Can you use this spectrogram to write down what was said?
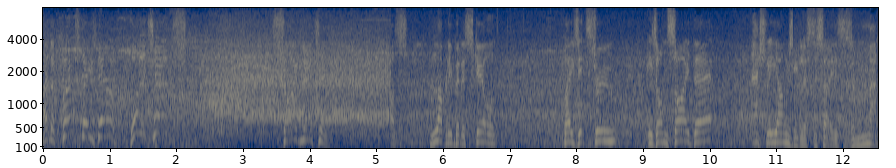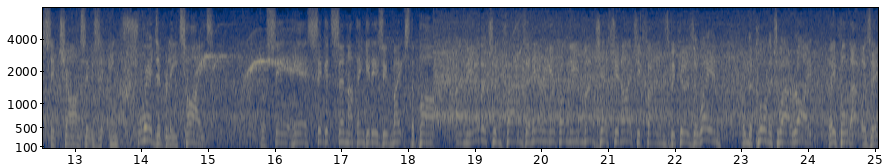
and the flag stays down. What a chance! Side netting. Lovely bit of skill. Plays it through. He's onside there. Ashley Young's needless to say, this is a massive chance. It was incredibly tight. You'll see it here. Sigurdsson, I think it is, who makes the part. And the Everton fans are hearing it from the Manchester United fans because away in, in the corner to our right, they thought that was in.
